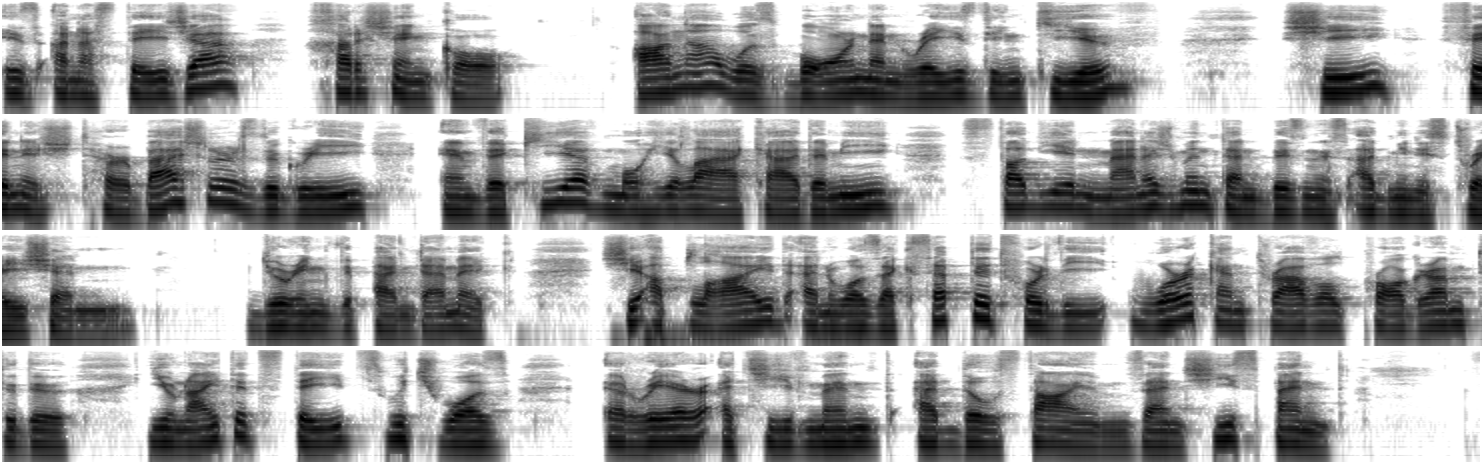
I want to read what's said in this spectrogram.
is Anastasiia Kharchenko. Anna was born and raised in Kiev. She finished her bachelor's degree in the Kiev Mohyla Academy, studying management and business administration. During the pandemic, she applied and was accepted for the work and travel program to the United States, which was a rare achievement at those times. And she spent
